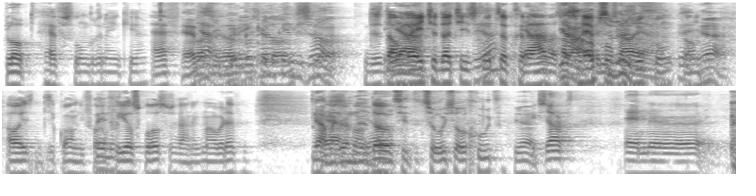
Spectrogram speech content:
klopt. Hef stond er in één keer. Hef, Hef was Ja, er maar ook. ik was ook in de zaal. Ja. Dus dan Ja. weet je dat je iets Ja? goeds hebt Ja, gedaan. was Als Hef op bezoek Ja. komt, dan... Ja. Oh, is- die kwam die van, Weet van Jos Bros waarschijnlijk, maar whatever. Ja, maar Ja, dan, dan zit het sowieso goed. Ja. Exact. En eh,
